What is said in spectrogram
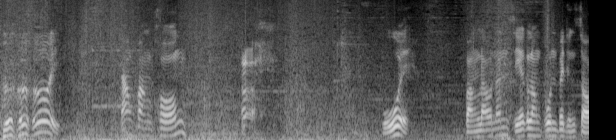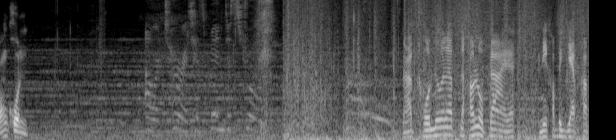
เฮ้ยเฮ้ยเฮ้ยทางฝั่งของเอ่อโอ้ยฝั่งเรานั้นเสียกำลังพลไปถึงสองคน Our turret has been destroyed. นะครับชนด้วยแล้วแล้วเขาหลบได้นะ อันนี้เขาไปแยบครับ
